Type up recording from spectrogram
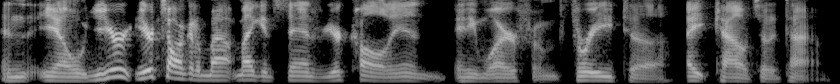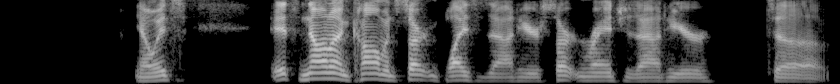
And you know, you're you're talking about making stands where you're calling in anywhere from three to eight counts at a time. You know, it's it's not uncommon certain places out here, certain ranches out here to,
